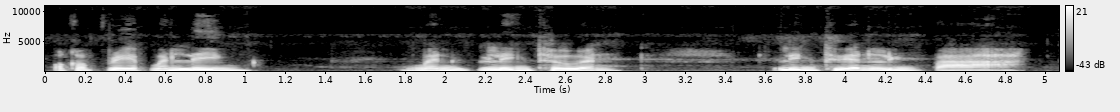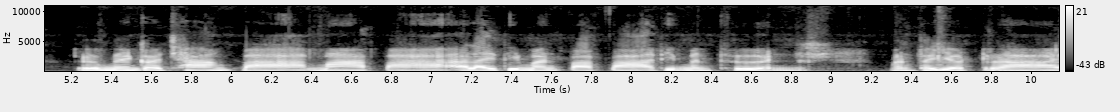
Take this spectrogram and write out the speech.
ว่าก็เปรียบเหมือนลิง เหมือนลิงเถื่อน ลิงเถื่อนลิงป่าหรือแม้ก็ช้างป่าม้าป่า อะไรที่มันป่าป่าๆที่มันเถื่อน มันพยศร้าย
